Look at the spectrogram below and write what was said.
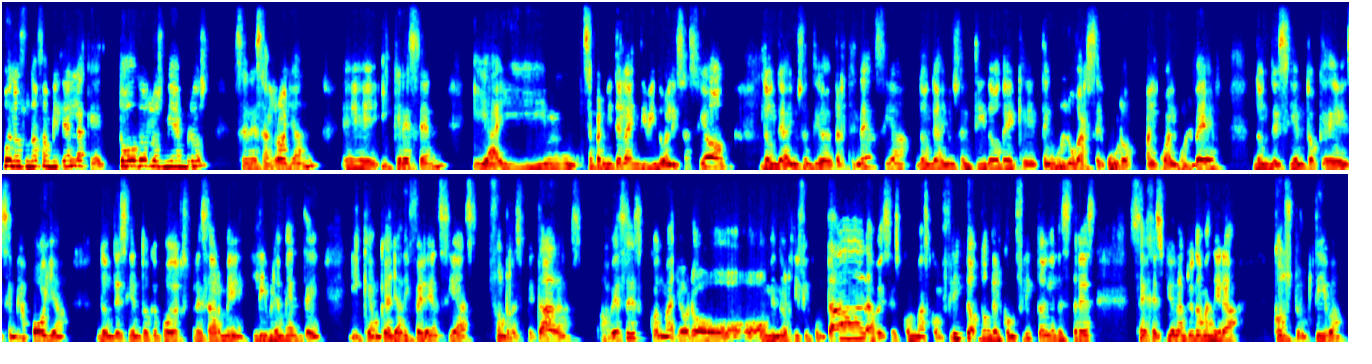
Bueno, es una familia en la que todos los miembros se desarrollan eh, y crecen y ahí mm, se permite la individualización, donde hay un sentido de pertenencia, donde hay un sentido de que tengo un lugar seguro al cual volver, donde siento que se me apoya, donde siento que puedo expresarme libremente y que aunque haya diferencias son respetadas, a veces con mayor o, menor dificultad, a veces con más conflicto, donde el conflicto y el estrés se gestionan de una manera constructiva,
